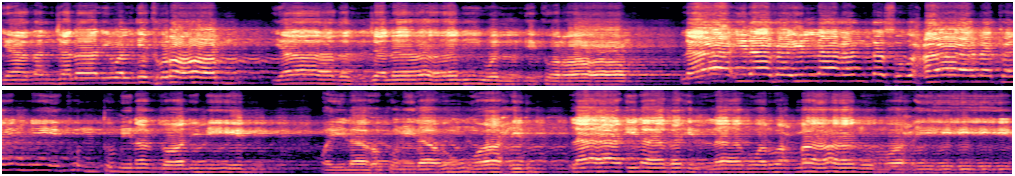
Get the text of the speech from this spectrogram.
يا ذا الجلال والإكرام يا ذا الجلال والإكرام لا إله إلا أنت سبحانك إني كنت من الظالمين وإلهكم إله واحد لا إله إلا هو الرحمن الرحيم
